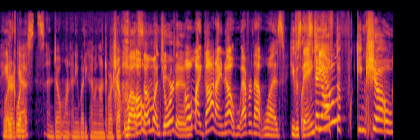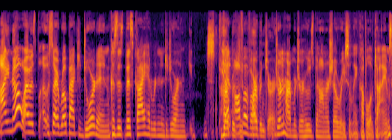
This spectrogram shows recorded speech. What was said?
hate like our when- guests and don't want anybody coming onto our show. Well, Oh, someone, Jordan, Oh my God, I know. Whoever that was. he was like, Thank stay you. off the fucking show. I know. I was so I wrote back to Jordan because this, this guy had written into Jordan. Get Harbinger- off of our, Harbinger. Jordan Harbinger, who's been on our show recently a couple of times,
